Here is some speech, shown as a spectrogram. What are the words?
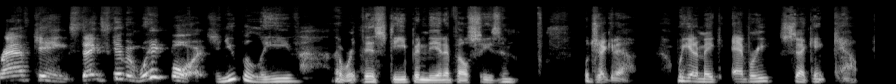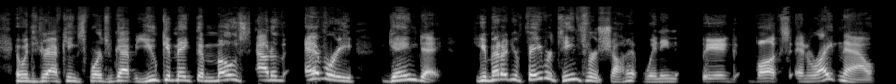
DraftKings. Thanksgiving week, boys. Can you believe that we're this deep in the NFL season? Well, check it out. We got to make every second count. And with the DraftKings Sportsbook app, you can make the most out of every game day. You can bet on your favorite teams for a shot at winning big bucks. And right now,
